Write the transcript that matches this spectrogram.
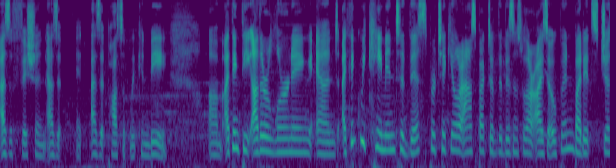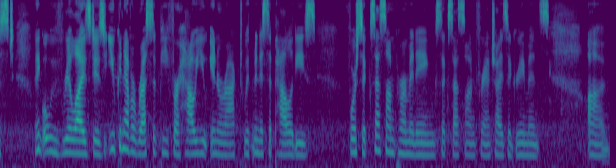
as efficient as it as it possibly can be. Um, I think the other learning, and I think we came into this particular aspect of the business with our eyes open, but it's just, I think what we've realized is you can have a recipe for how you interact with municipalities for success on permitting, success on franchise agreements, um,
